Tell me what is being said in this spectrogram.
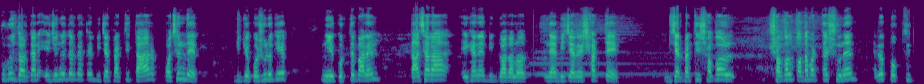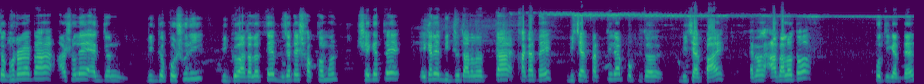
খুবই দরকার এই জন্য দরকার বিচার প্রার্থী তার পছন্দের বিজ্ঞ কৌশলকে নিয়োগ করতে পারেন। তাছাড়া এখানে বিজ্ঞ আদালত ন্যায় বিচারের স্বার্থে বিচার প্রার্থী সকল সকল কথাবার্তা শুনেন এবং প্রকৃত ঘটনাটা আসলে একজন বিজ্ঞ কৌশলী, বিজ্ঞ আদালতকে বুঝাতে সক্ষম হন। সেক্ষেত্রে এখানে বিদ্যুৎ আদালতটা থাকাতে বিচার প্রার্থীরা প্রকৃত বিচার পায়। এবং আদালতও প্রতিকার দেন।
